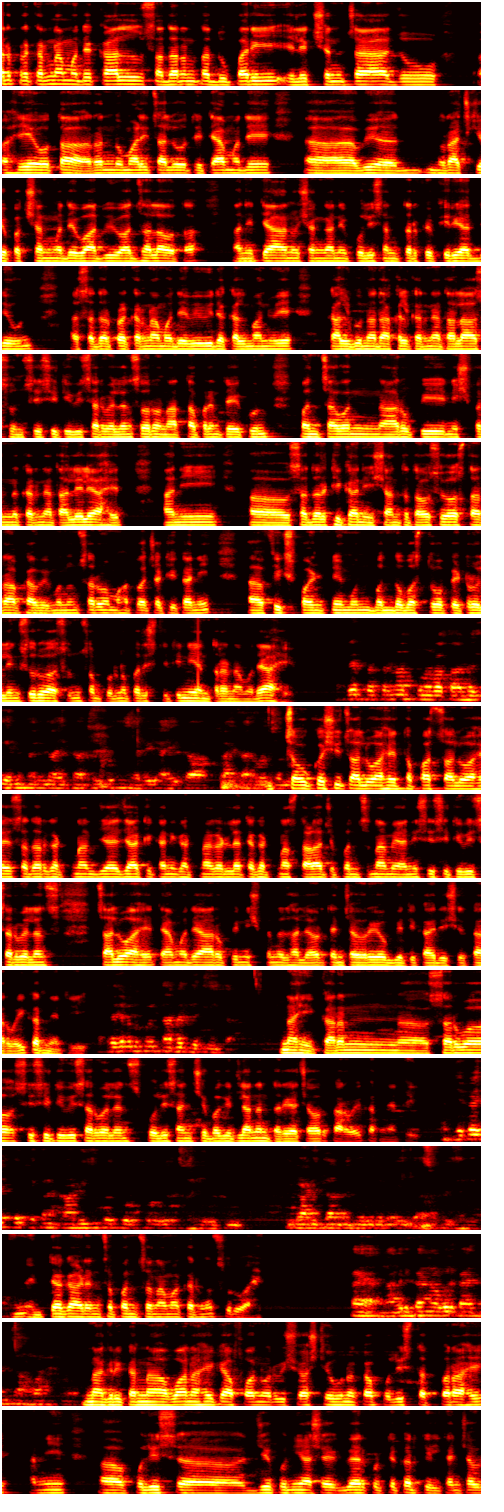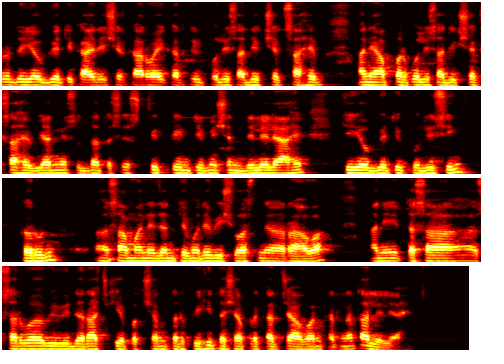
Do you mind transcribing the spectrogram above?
तर प्रकरणामध्ये काल साधारणतः दुपारी इलेक्शनचा जो हे होता रणधुमाळी चालू होती त्यामध्ये राजकीय पक्षांमध्ये वादविवाद झाला होता आणि त्या अनुषंगाने पोलिसांतर्फे फिर्याद देऊन सदर प्रकरणामध्ये विविध कलमान्वये काल गुन्हा दाखल करण्यात आला असून सीसीटीव्ही सर्व्हेलन्सवरून आतापर्यंत एकूण पंचावन्न आरोपी निष्पन्न करण्यात आलेले आहेत आणि सदर ठिकाणी शांतता व सुव्यवस्था राखावी म्हणून सर्व महत्त्वाच्या ठिकाणी फिक्स पॉईंट नेमून बंदोबस्त व पेट्रोलिंग सुरू असून संपूर्ण परिस्थिती नियंत्रणामध्ये आहे. या प्रकरणात कोणाला ताब्यात घेण्यात आलेला आहे का? चौकशी झालेली आहे का? काय कारवाई चालू आहे? चौकशी चालू आहे तपास चालू आहे. सदर घटना ज्या ज्या ठिकाणी घटना घडल्या त्या घटनास्थळाचे पंचनामे आणि सीसीटीव्ही सर्व्हेलन्स चालू आहे. त्यामध्ये आरोपी निष्पन्न झाल्यावर त्यांच्यावर योग्य ती कायदेशीर कारवाई करण्यात येईल. त्याच्यामध्ये कोणी ताब्यात घेतली का? नाही कारण सर्व सीसीटीव्ही सर्व्हेलन्स पोलिसांची बघितल्यानंतर याच्यावर कारवाई करण्यात येईल. जे काही ती गाडी ताब्यात वगैरे काही असं काही झालं का? त्या गाड्यांचा पंचनामा करणं सुरू आहे काय नागरिकांना वगैरे काय तुमचं आव्हान आहे नागरिकांना आव्हान आहे की अफवांवर विश्वास ठेवू नका पोलीस तत्पर आहे आणि अ, पोलीस अ, जे कोणी असे गैरकृत्य करतील त्यांच्या विरुद्ध योग्य ती कायदेशीर कारवाई करतील पोलीस अधीक्षक साहेब आणि अप्पर पोलीस अधीक्षक साहेब यांनी सुद्धा तसे स्ट्रिक्ट इंटिमेशन दिलेले आहे की योग्य ती पोलिसिंग करून सामान्य जनतेमध्ये विश्वास राहावा आणि तसा सर्व विविध राजकीय पक्षांतर्फेही तशा प्रकारचे आवाहन करण्यात आलेले आहे.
